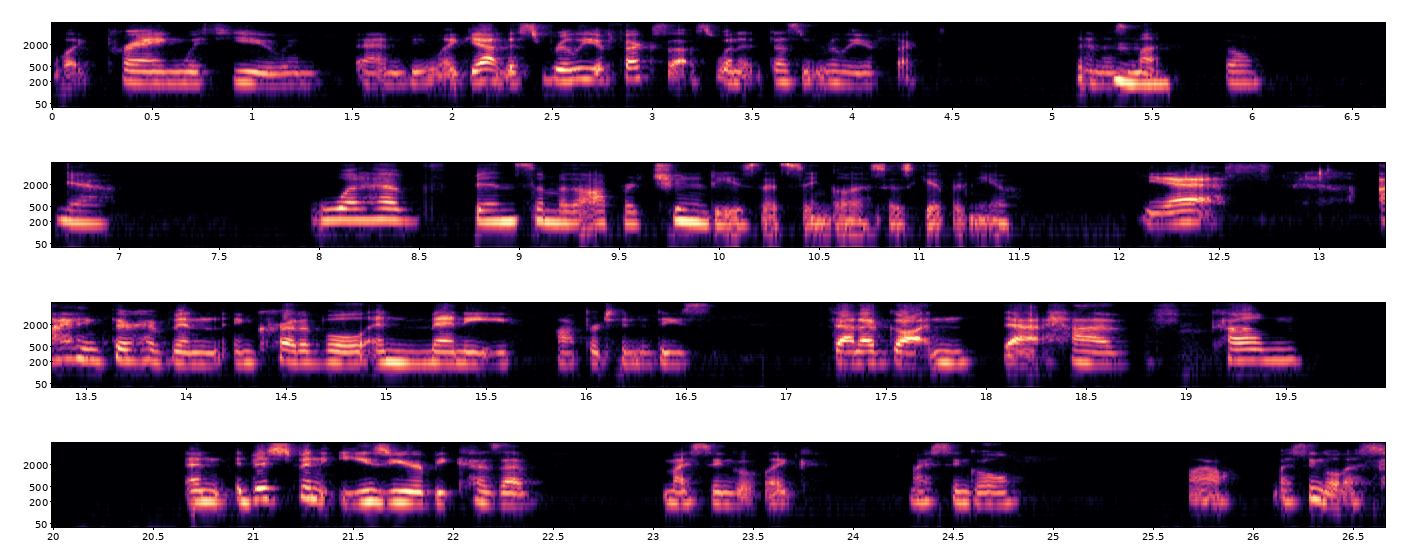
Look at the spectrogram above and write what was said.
like praying with you and, and being like, yeah, this really affects us when it doesn't really affect them as mm. much. So, yeah what have been some of the opportunities that singleness has given you? Yes. I think there have been incredible and many opportunities that I've gotten that have come and it's just been easier because of my single like my single wow my singleness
